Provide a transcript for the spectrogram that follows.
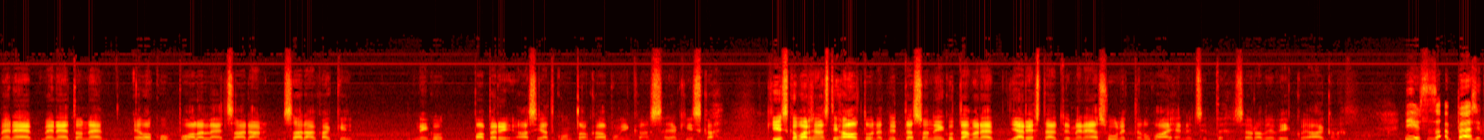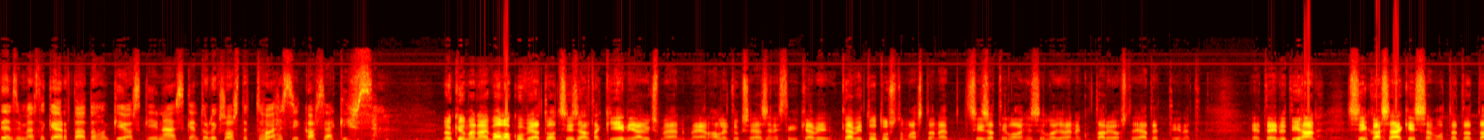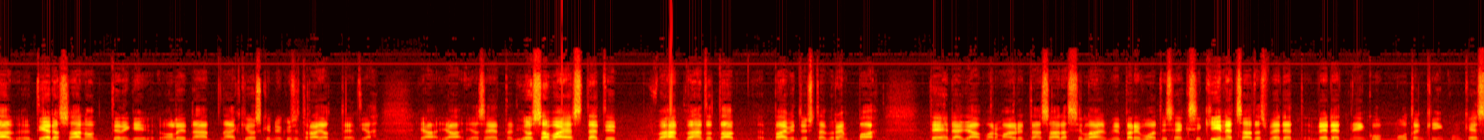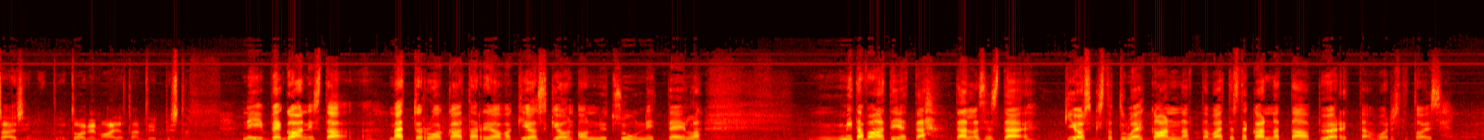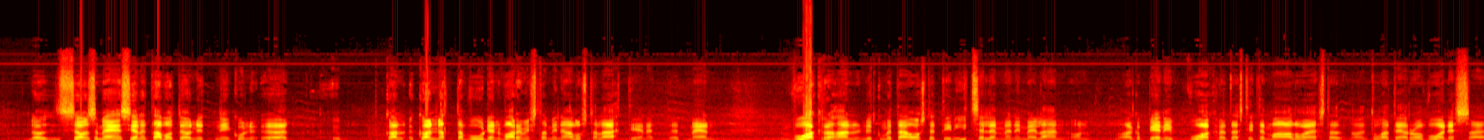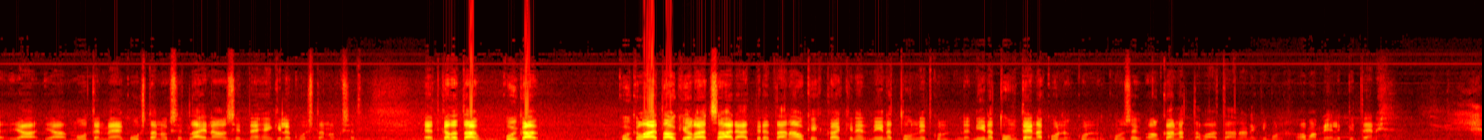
menee, menee tuonne elokuun puolelle, että saadaan, saadaan kaikki niin kuin paperiasiat kuntoon kaupungin kanssa ja kiska, kiska varsinaisesti haltuun. Et nyt tässä on niin tämmöinen järjestäytyminen ja suunnitteluvaihe nyt sitten seuraavien viikkojen aikana. Niin, sä pääsit ensimmäistä kertaa tuohon kioskiin äsken. Tuliko ostettua vähän sikasäkissä? No kyllä mä näin valokuvia tuot sisältä kiinni ja yksi meidän, meidän hallituksen jäsenistäkin kävi, kävi tutustumassa tuonne sisätiloihin silloin jo ennen kuin tarjousta jätettiin. Et, et ei nyt ihan sikasäkissä, mutta tota, tiedossahan on tietenkin oli nämä, nämä kioskin nykyiset rajoitteet ja, ja, ja, ja, se, että jossain vaiheessa täytyy vähän, vähän tota päivitystä remppaa tehdä ja varmaan yritetään saada sillä ympärivuotiseksikin, että saataisiin vedet, vedet niin kuin muutenkin kuin kesäisin toimimaan ja tämän tyyppistä. Niin, vegaanista mättöruokaa tarjoava kioski on, on nyt suunnitteilla. Mitä vaatii, että tällaisesta kioskista tulee kannattava, että sitä kannattaa pyörittää vuodesta toiseen? No se on se meidän ensisijainen tavoite on nyt niin kuin, kannattavuuden varmistaminen alusta lähtien. Et, et meidän vuokrahan, nyt kun me tämä ostettiin itsellemme, niin meillähän on aika pieni vuokra tästä itse maa-alueesta, noin 1000 euroa vuodessa, ja, ja muuten meidän kustannukset lähinnä on sitten ne henkilökustannukset. Et katsotaan, kuinka, kuinka laajat aukiolajat saadaan, että pidetään auki kaikki ne, niinä, tunnit, kun, niinä tunteina, kun, kun, kun se on kannattavaa. Tämä on ainakin mun oma mielipiteeni.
